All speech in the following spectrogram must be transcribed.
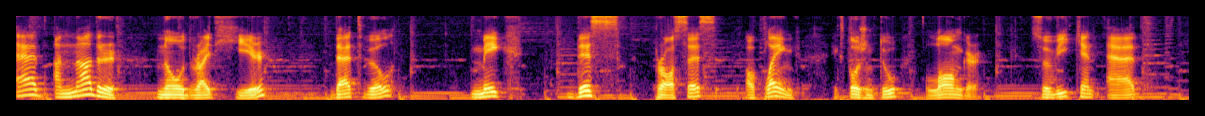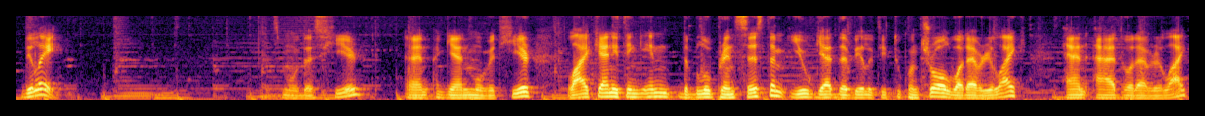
add another node right here that will make this process of playing Explosion 2 longer. So we can add delay. Let's move this here and again move it here. Like anything in the blueprint system, you get the ability to control whatever you like and add whatever you like.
